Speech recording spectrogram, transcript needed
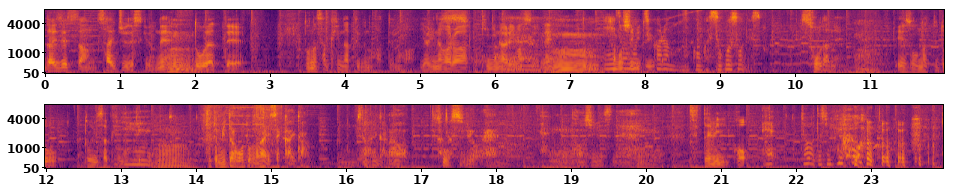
大絶賛最中ですけどね、うん。どうやってどんな作品になっていくのかっていうのがやりながら気になりますよね。楽しみというか。力もね今回すごそうですそうだね、映像になってどうどういう作品になっていくのか、う。ん。ちょっと見たことない世界観。じゃないかな。って感じがするよね。楽しみですね、絶対見に行こう。えじゃあ私も行こう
